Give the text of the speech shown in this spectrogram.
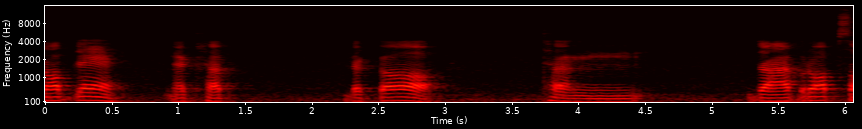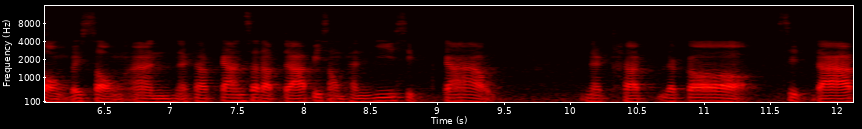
รอบแรกนะครับ แล้วก็ทางดราฟรอบ 2 ไป 2 อันนะครับ การสลับดราฟปี 2029 นะครับ แล้วก็สิทธิ์ดราฟ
